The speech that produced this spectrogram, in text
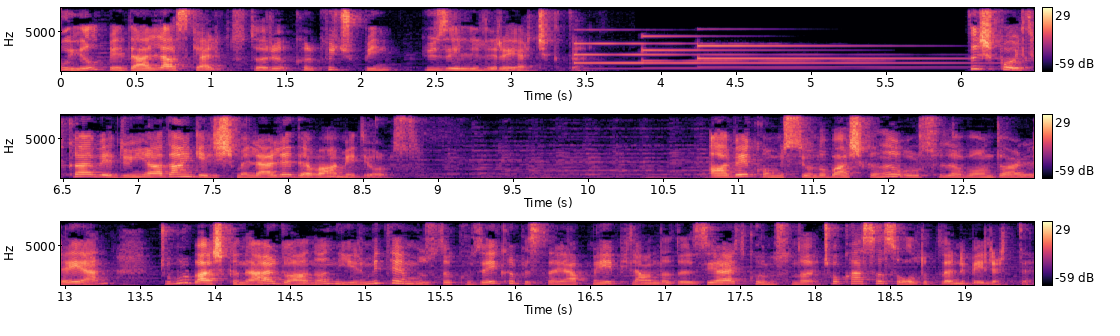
Bu yıl bedelli askerlik tutarı 43.150 liraya çıktı. Dış politika ve dünyadan gelişmelerle devam ediyoruz. AB Komisyonu Başkanı Ursula von der Leyen, Cumhurbaşkanı Erdoğan'ın 20 Temmuz'da Kuzey Kıbrıs'ta yapmayı planladığı ziyaret konusunda çok hassas olduklarını belirtti.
